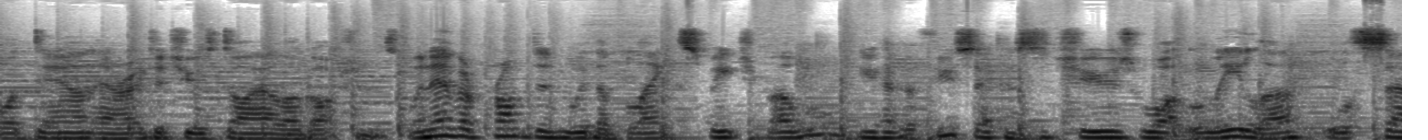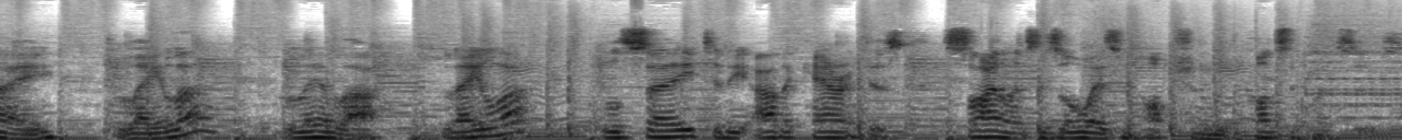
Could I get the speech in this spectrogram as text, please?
or down arrow to choose dialogue options. Whenever prompted with a blank speech bubble, you have a few seconds to choose what Leela will say. Layla? Layla. Layla will say to the other characters. Silence is always an option with consequences.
